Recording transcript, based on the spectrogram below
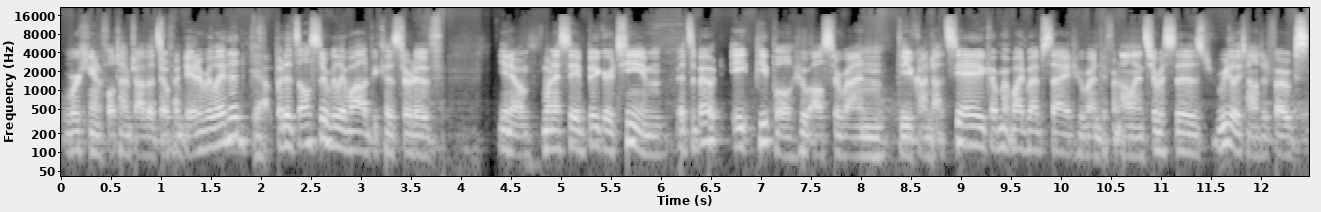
working on a full time job that's open data related. Yeah. But it's also really wild because sort of, you know, when I say bigger team, it's about eight people who also run the Yukon.ca government wide website, who run different online services, really talented folks.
